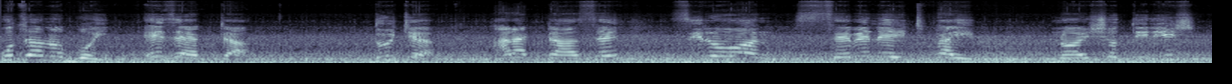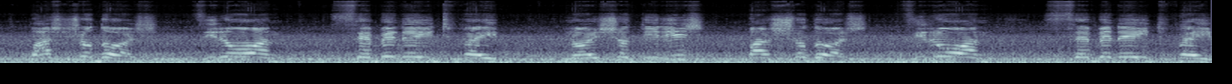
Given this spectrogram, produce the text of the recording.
পঁচানব্বই। এই যে একটা। দুইটা। আর একটা আছে zero one seven eight five নয়শো তিরিশ পাঁচশো দশ। Zero one seven eight five নয়শো তিরিশ, পাঁচশো দশ, zero one, seven eight five,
